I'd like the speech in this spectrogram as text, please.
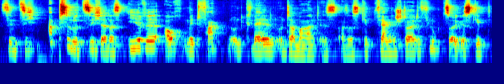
sind sich absolut sicher, dass ihre auch mit Fakten und Quellen untermalt ist. Also es gibt ferngesteuerte Flugzeuge, es gibt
